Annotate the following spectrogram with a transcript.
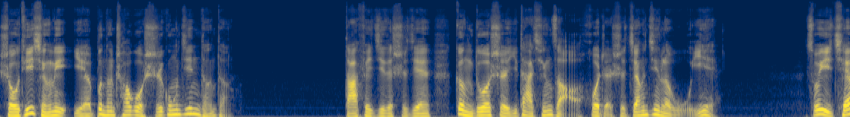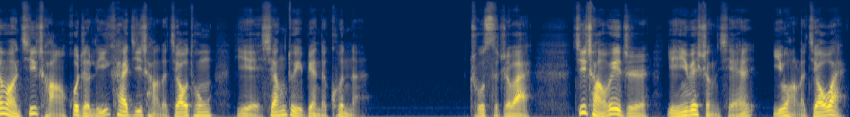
手提行李也不能超过十公斤等等。搭飞机的时间更多是一大清早或者是将近了午夜。所以，前往机场或者离开机场的交通也相对变得困难。除此之外，机场位置也因为省钱移往了郊外，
